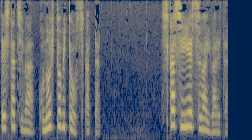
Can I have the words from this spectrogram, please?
弟子たちはこの人々を叱った。しかしイエスは言われた。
